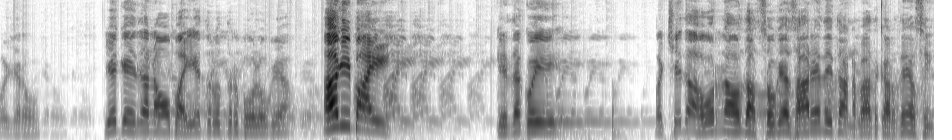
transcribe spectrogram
ਖੁਸ਼ ਰਹੋ। ਜੇ ਕਿਸੇ ਦਾ ਨਾਮ ਭਾਈ ਇੱਧਰ ਉੱਧਰ ਬੋਲੋਗੇ ਆ। ਗਈ ਭਾਈ। ਕਿਸੇ ਦਾ ਕੋਈ ਬੱਚੇ ਦਾ ਹੋਰ ਨਾਮ ਦੱਸੋਗੇ, ਸਾਰਿਆਂ ਦਾ ਧੰਨਵਾਦ ਕਰਦੇ ਹਾਂ ਅਸੀਂ।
